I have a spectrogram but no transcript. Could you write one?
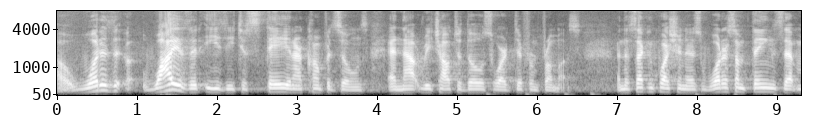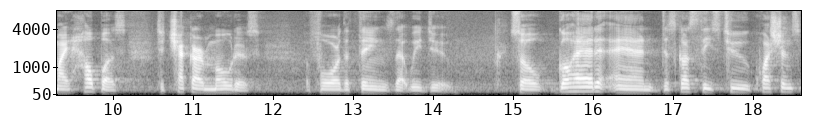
Uh, what is it, why is it easy to stay in our comfort zones and not reach out to those who are different from us? And the second question is what are some things that might help us to check our motives for the things that we do? So go ahead and discuss these two questions,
